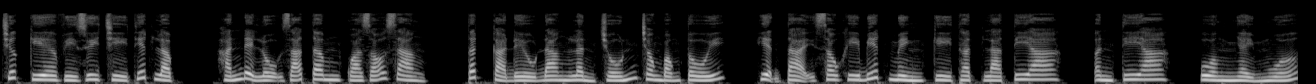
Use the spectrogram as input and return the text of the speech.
trước kia vì duy trì thiết lập, hắn để lộ dã tâm quá rõ ràng, tất cả đều đang lẩn trốn trong bóng tối, hiện tại sau khi biết mình kỳ thật là tia, ân tia, uồng nhảy múa,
